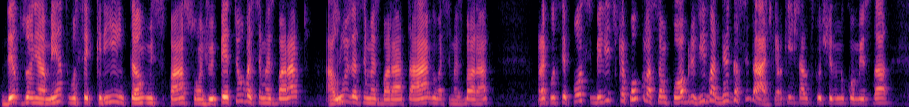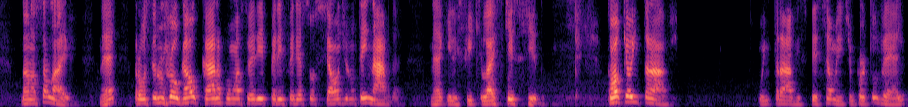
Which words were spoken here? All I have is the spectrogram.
dentro do zoneamento, você cria, então, um espaço onde o IPTU vai ser mais barato, a luz vai ser mais barata, a água vai ser mais barata, para que você possibilite que a população pobre viva dentro da cidade, que era o que a gente estava discutindo no começo da, da nossa live, né? Para você não jogar o cara para uma periferia social onde não tem nada, né? Que ele fique lá esquecido. Qual que é o entrave? O entrave, especialmente em Porto Velho,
